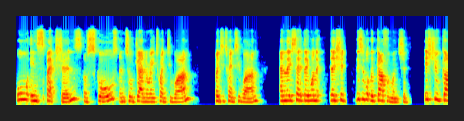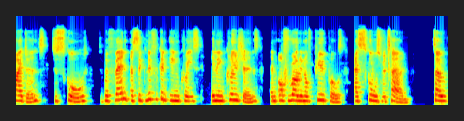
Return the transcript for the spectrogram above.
all inspections of schools until January 21, 2021. And they said they want to, they should, this is what the government should issue guidance to schools to prevent a significant increase in inclusions and off-rolling of pupils as schools return. So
